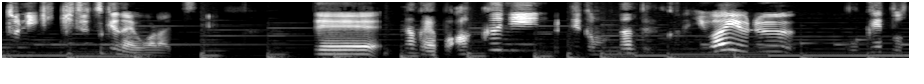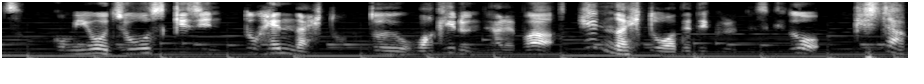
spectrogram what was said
本当に傷つけないお笑いですね。で、なんかやっぱ悪人っていうか、なんていうんですかね、いわゆるボケとツッコミを常識人と変な人と分けるんであれば、変な人は出てくるんですけど、決して悪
